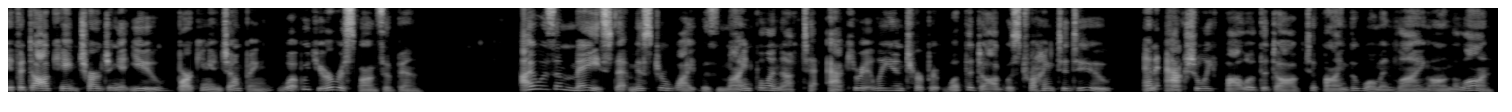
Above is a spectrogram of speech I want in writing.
If a dog came charging at you, barking and jumping, what would your response have been? I was amazed that Mr. White was mindful enough to accurately interpret what the dog was trying to do and actually followed the dog to find the woman lying on the lawn.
